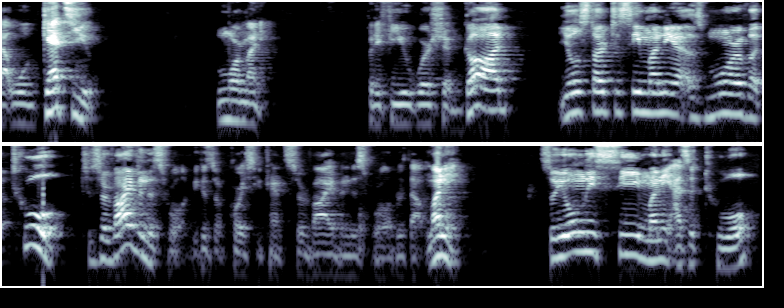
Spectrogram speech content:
that will get you more money. But if you worship God, you'll start to see money as more of a tool to survive in this world, because of course you can't survive in this world without money. So you only see money as a tool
